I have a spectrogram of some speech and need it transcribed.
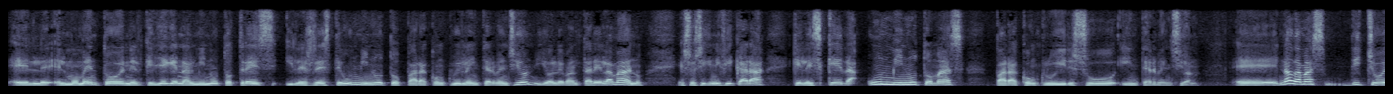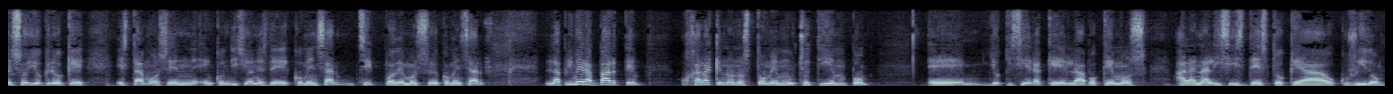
el, momento en el que lleguen al minuto 3 y les reste un minuto para concluir la intervención, yo levantaré la mano. Eso significará que les queda un minuto más para concluir su intervención. Eh, nada más, dicho eso, yo creo que estamos en, condiciones de comenzar, sí, podemos eh, comenzar. La primera parte, ojalá que no nos tome mucho tiempo, eh, yo quisiera que la aboquemos al análisis de esto que ha ocurrido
